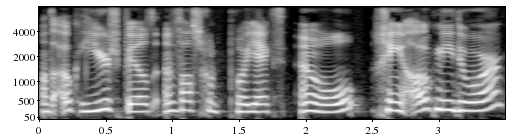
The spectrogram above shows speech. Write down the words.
Want ook hier speelt een vastgoedproject een rol. Ging ook niet door.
